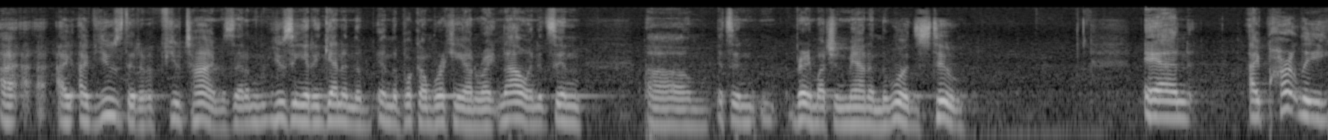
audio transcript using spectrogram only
I, have used it a few times, and I'm using it again in the in the book I'm working on right now, and it's in um, it's in very much in Man in the Woods too. And I partly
